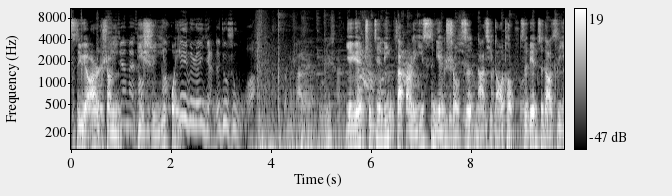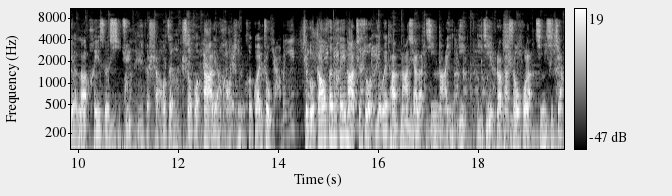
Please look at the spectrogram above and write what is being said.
四月二日上映，第十一回。那个人演的就是我。怎么杀的呀？我没杀。演员陈建斌在2014年首次拿起导筒，自编自导自演了黑色喜剧《一个勺子》，收获大量好评和关注。这部高分黑马之作也为他拿下了金马影帝，以及让他收获了金鸡奖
